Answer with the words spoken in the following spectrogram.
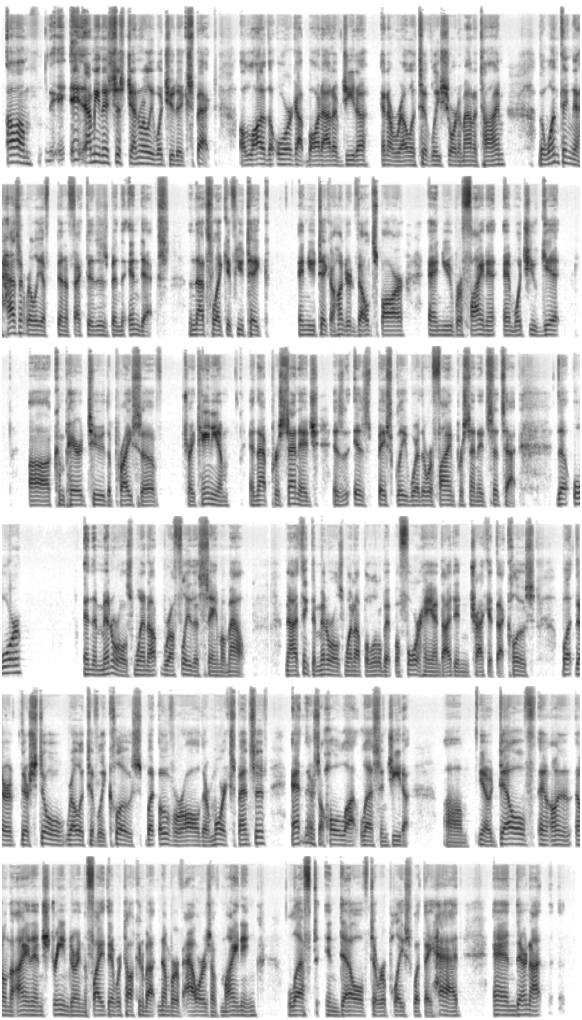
Um, it, I mean, it's just generally what you'd expect. A lot of the ore got bought out of JITA in a relatively short amount of time. The one thing that hasn't really been affected has been the index, and that's like if you take and you take a hundred Veldspar and you refine it, and what you get uh, compared to the price of tritanium, and that percentage is is basically where the refined percentage sits at. The ore and the minerals went up roughly the same amount. Now I think the minerals went up a little bit beforehand. I didn't track it that close, but they're they're still relatively close. But overall, they're more expensive, and there's a whole lot less in JITA. Um, you know, Delve uh, on on the INN stream during the fight, they were talking about number of hours of mining left in Delve to replace what they had, and they're not.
